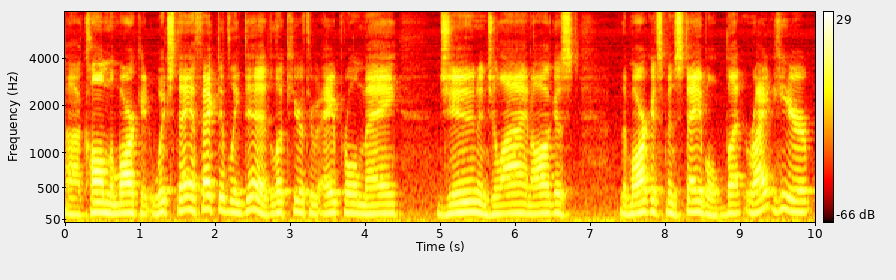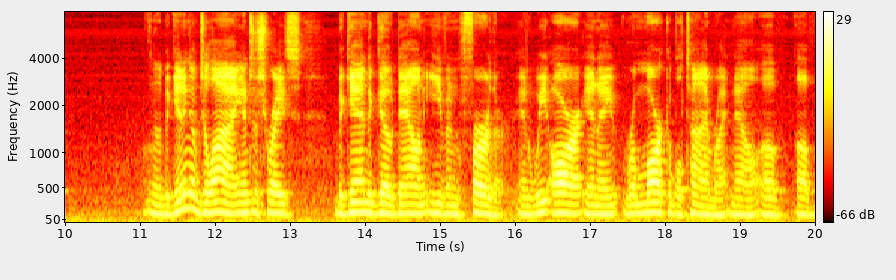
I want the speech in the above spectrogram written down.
uh, calm the market, which they effectively did. Look here through April, May, June, and July, and August the market's been stable. But right here, in the beginning of July, interest rates began to go down even further. And we are in a remarkable time right now of, of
